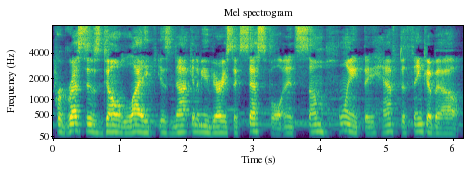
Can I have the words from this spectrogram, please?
progressives don't like is not going to be very successful. And at some point, they have to think about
